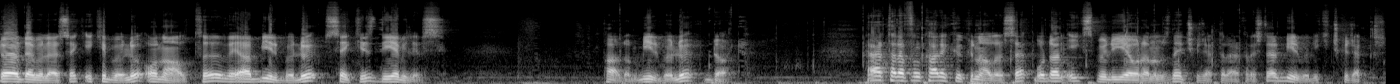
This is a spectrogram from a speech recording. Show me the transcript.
4'e bölersek 2 bölü 16 veya 1 bölü 8 diyebiliriz. Pardon 1 bölü 4. Her tarafın kare kökünü alırsak buradan x bölü y oranımız ne çıkacaktır arkadaşlar? 1 bölü 2 çıkacaktır.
